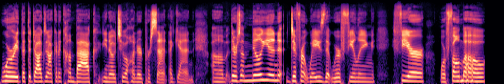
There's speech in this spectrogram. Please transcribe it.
worried that the dog's not going to come back you know to 100% again. Um, there's a million different ways that we're feeling fear or fomo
